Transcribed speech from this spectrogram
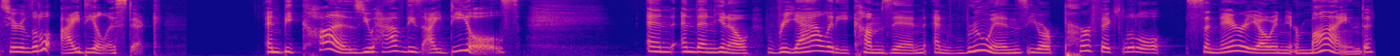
So you're a little idealistic. And because you have these ideals, and and then, you know, reality comes in and ruins your perfect little scenario in your mind,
